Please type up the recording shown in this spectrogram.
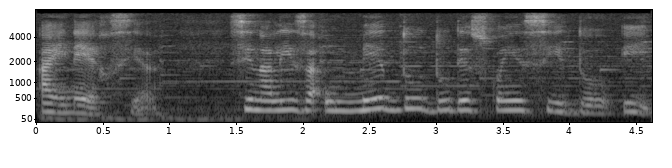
A inércia sinaliza o medo do desconhecido e,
